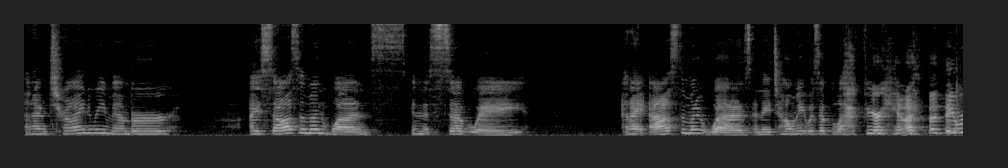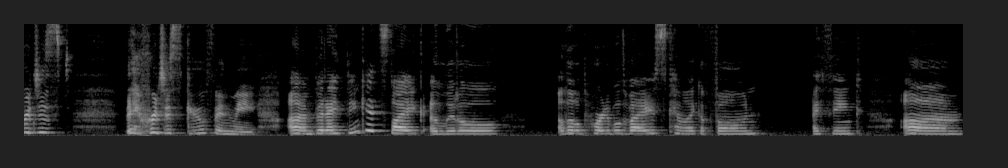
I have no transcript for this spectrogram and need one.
And I'm trying to remember, I saw someone once in the subway and I asked them what it was and they told me it was a Blackberry and I thought they were just, they were just goofing me. Um, but I think it's like a little, a little portable device, kind of like a phone, I think. Um,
